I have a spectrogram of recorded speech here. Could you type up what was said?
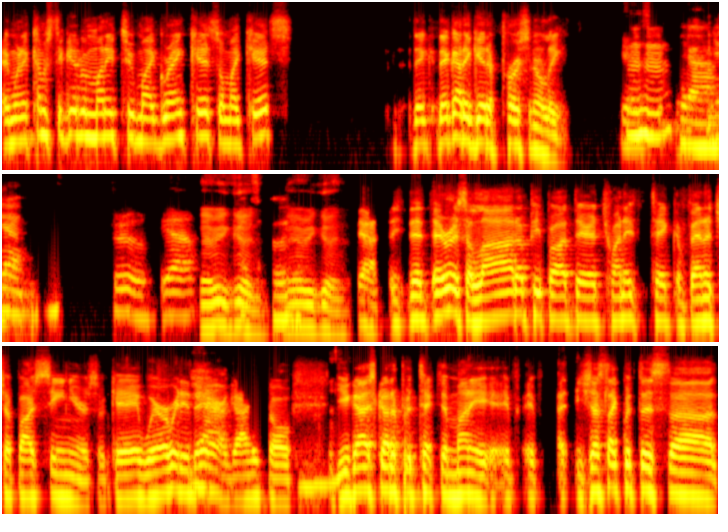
and when it comes to giving money to my grandkids or my kids, they they got to get it personally. Yes. Mm-hmm. Yeah. Yeah. True. Yeah. Very good. good. Very good. Yeah. There is a lot of people out there trying to take advantage of our seniors. Okay. We're already there, yeah. guys. So you guys got to protect the money. If, if just like with this, uh,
